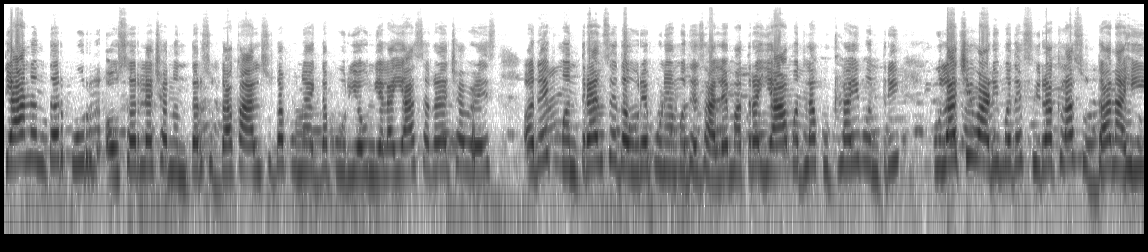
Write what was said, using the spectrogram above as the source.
त्यानंतर पूर ओसरल्याच्या नंतर सुद्धा काल सुद्धा पुन्हा एकदा पूर येऊन गेला. या सगळ्याच्या वेळेस अनेक मंत्र्यांचे दौरे पुण्यामध्ये झाले. मात्र यामधला कुठलाही मंत्री पुलाची वाडीमध्ये फिरकला सुद्धा नाही.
